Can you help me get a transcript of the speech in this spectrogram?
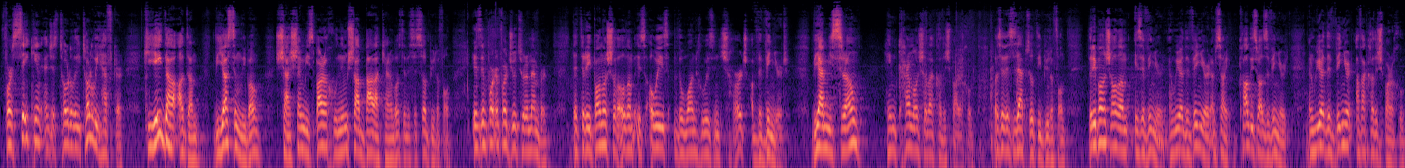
forsaken and just totally, totally hefker. Ki adam v'yasim libo, shashem yisparach nimsha bala. This is so beautiful. It is important for a Jew to remember that the Ribono Shel Olam is always the one who is in charge of the vineyard. V'yam Yisrael, him karmo shel HaKadosh Baruch Hu. This is absolutely beautiful. The Ribbono Shel Olam is a vineyard, and we are the vineyard. I'm sorry, Klal Yisrael is a vineyard, and we are the vineyard of Hakadosh Baruch Hu.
